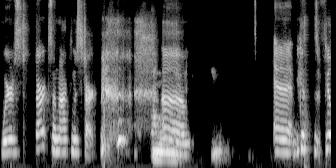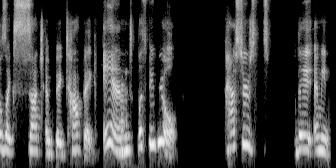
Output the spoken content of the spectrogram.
where to start, so I'm not going to start. Mm-hmm. um, and because it feels like such a big topic. And let's be real, pastors. They, I mean,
